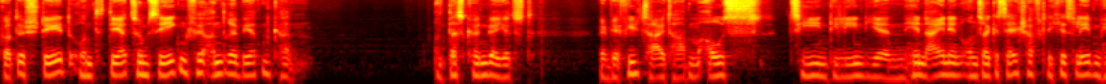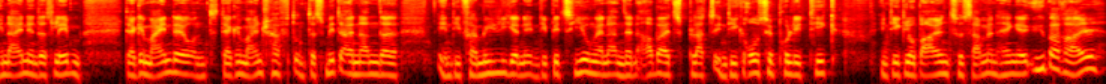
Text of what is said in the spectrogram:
Gottes steht und der zum Segen für andere werden kann. Und das können wir jetzt, wenn wir viel Zeit haben, aus ziehen die Linien hinein in unser gesellschaftliches Leben, hinein in das Leben der Gemeinde und der Gemeinschaft und das Miteinander, in die Familien, in die Beziehungen an den Arbeitsplatz, in die große Politik, in die globalen Zusammenhänge. Überall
